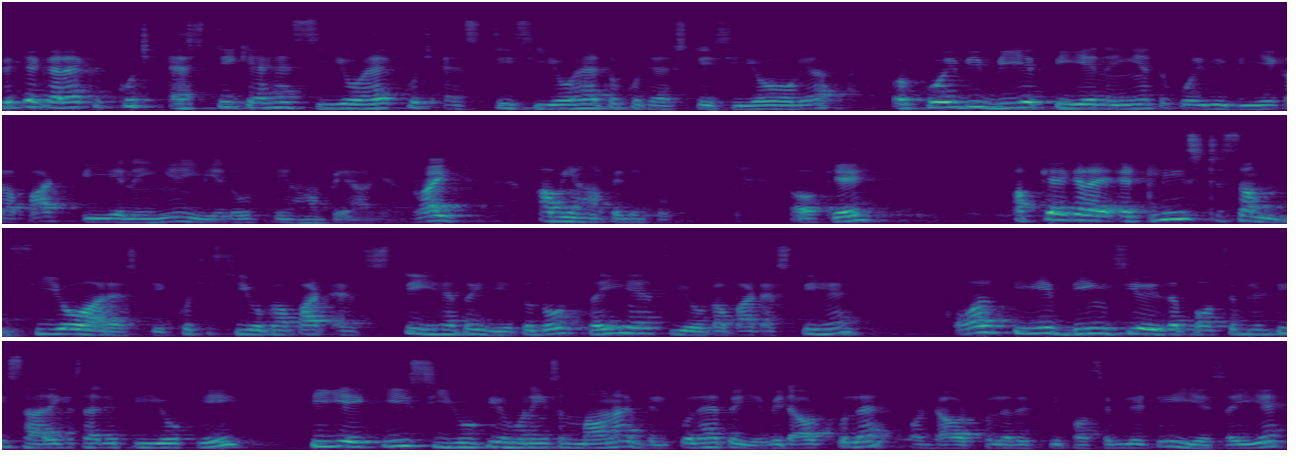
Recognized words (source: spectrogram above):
फिर क्या कह रहा है कि कुछ एस टी क्या है? सी ओ है। कुछ एस टी सी ओ है तो कुछ एस टी सी ओ हो गया। और कोई भी बी ए पी ए नहीं है तो कोई भी बी ए का पार्ट पी ए नहीं है। ये दोस्त यहाँ पे आ गया। राइट अब यहाँ पे देखो। ओके अब क्या कह रहा है? At least some C O R S T कुछ सी ओ का पार्ट एस टी है तो ये तो दोस्त सही है। सी ओ का पार्ट एस टी है। All P A being C O is a possibility सारे के सारे पी ओ की पी ए की सी ओ की होने की संभावना है। बिल्कुल है तो ये भी डाउटफुल है। और डाउटफुल है तो इसकी पॉसिबिलिटी ये सही है।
